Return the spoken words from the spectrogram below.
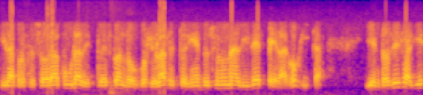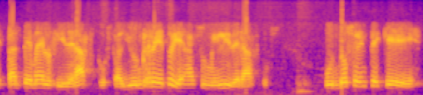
y la profesora Pura después cuando cogió la rectoría entonces una líder pedagógica. Y entonces allí está el tema de los liderazgos. Hay un reto y es asumir liderazgos. Un docente que,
